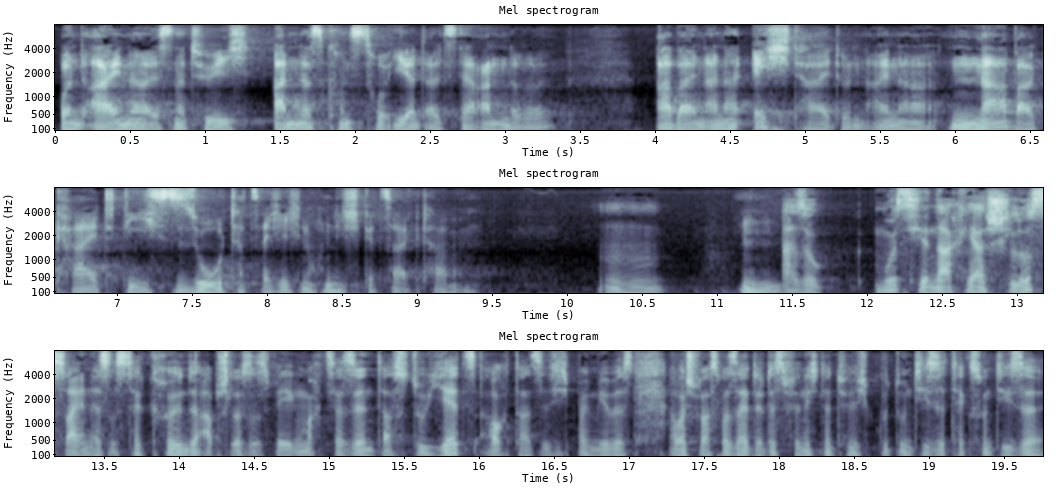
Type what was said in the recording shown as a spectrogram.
Und einer ist natürlich anders konstruiert als der andere, aber in einer Echtheit und einer Nahbarkeit, die ich so tatsächlich noch nicht gezeigt habe. also muss hier nachher Schluss sein. Das ist der krönende Abschluss. Deswegen macht es ja Sinn, dass du jetzt auch tatsächlich bei mir bist. Aber Spaß beiseite, das finde ich natürlich gut. Und diese Texte und diese,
